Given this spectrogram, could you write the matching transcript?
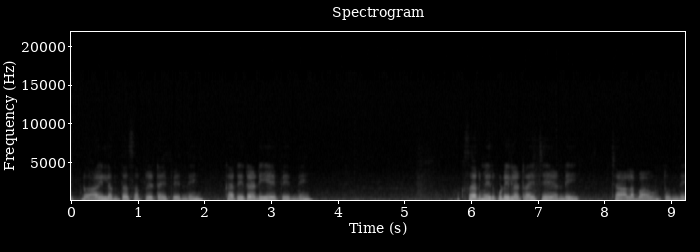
ఇప్పుడు ఆయిల్ అంతా సపరేట్ అయిపోయింది కర్రీ రెడీ అయిపోయింది. ఒకసారి మీరు కూడా ఇలా ట్రై చేయండి చాలా బాగుంటుంది.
